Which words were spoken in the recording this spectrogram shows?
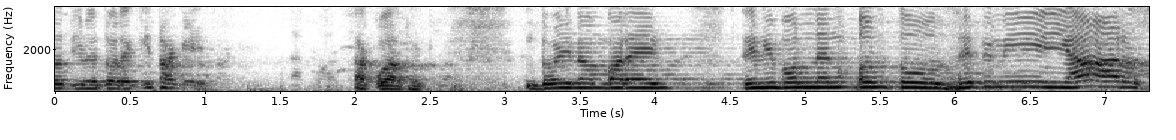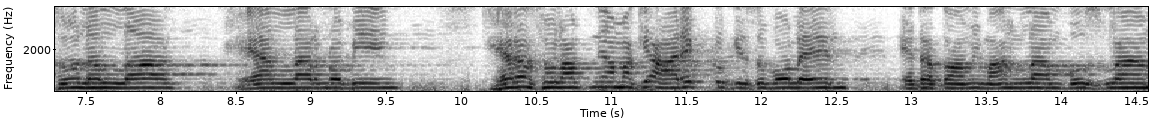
যদি ভেতরে কি থাকে? তাকুয়া থাকে। দুই নম্বরে তিনি বললেন বলতো জিদনি ইয়া রাসূলুল্লাহ। হে আল্লাহর নবী, হে রাসূল, আপনি আমাকে আরেকটু কিছু বলেন। এটা তো আমি মানলাম, বুঝলাম।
